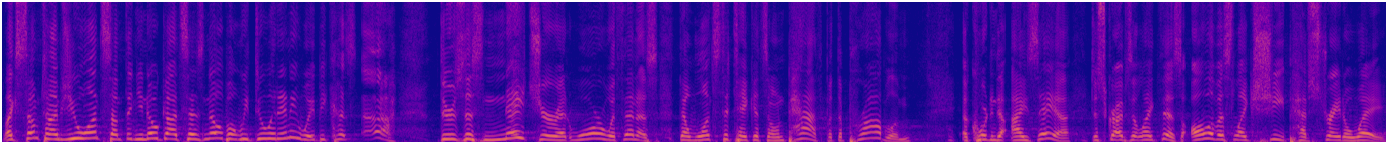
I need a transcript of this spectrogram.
Like sometimes you want something, you know God says no, but we do it anyway because uh, there's this nature at war within us that wants to take its own path. But the problem, according to Isaiah, describes it like this All of us, like sheep, have strayed away.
